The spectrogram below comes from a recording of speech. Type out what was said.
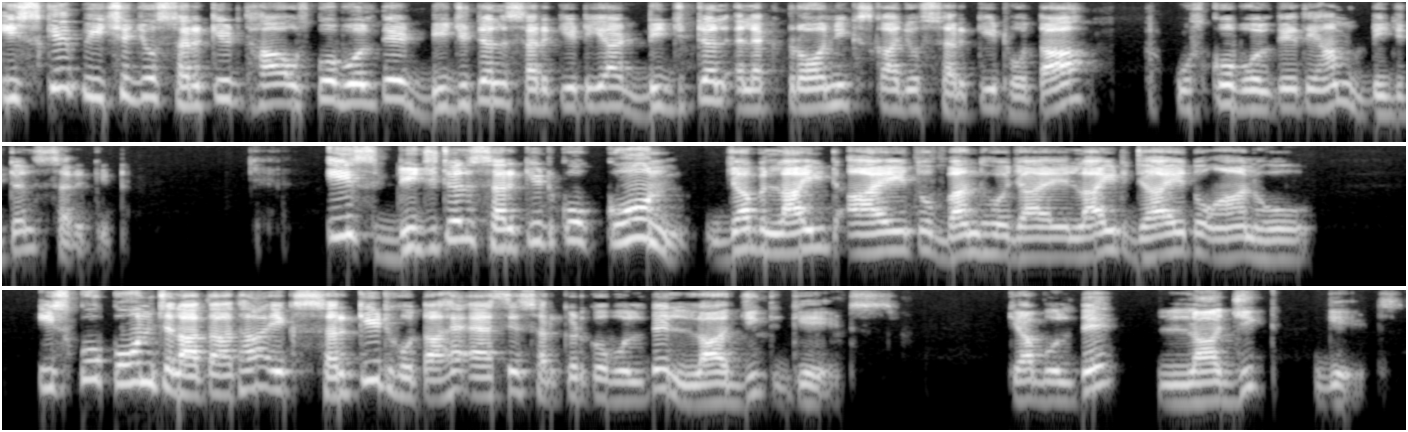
इसके पीछे जो सर्किट था, उसको बोलते डिजिटल सर्किट या डिजिटल इलेक्ट्रॉनिक्स का जो सर्किट होता, उसको बोलते थे हम डिजिटल सर्किट इस डिजिटल सर्किट को कौन, जब लाइट आए तो बंद हो जाए लाइट जाए तो ऑन हो, इसको कौन चलाता था? एक सर्किट होता है, ऐसे सर्किट को बोलते लॉजिक गेट्स क्या बोलते लॉजिक गेट्स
